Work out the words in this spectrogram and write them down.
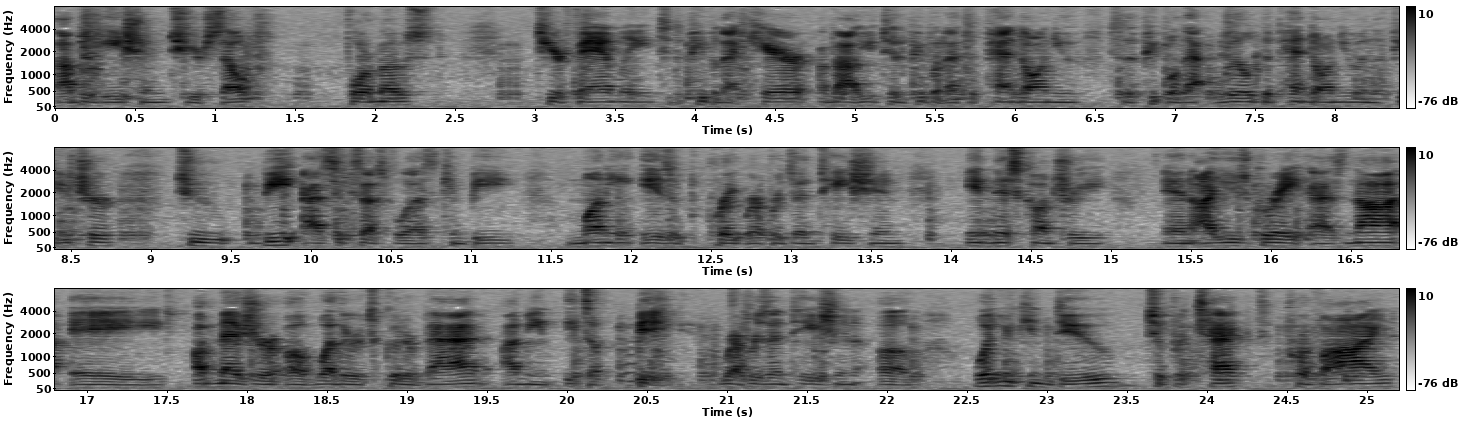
obligation to yourself, foremost, to your family, to the people that care about you, to the people that depend on you, to the people that will depend on you in the future, to be as successful as can be. Money is a great representation in this country, and I use great as not a a measure of whether it's good or bad. I mean, it's a big representation of what you can do to protect, provide,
